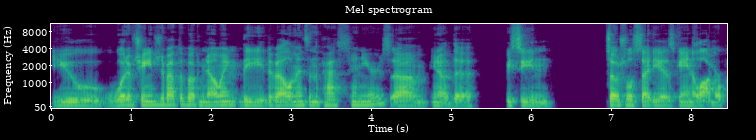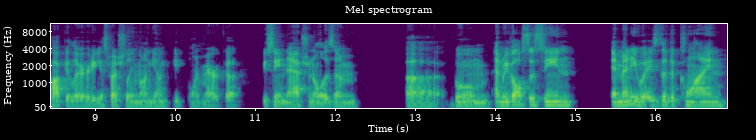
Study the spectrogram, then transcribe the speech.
you would have changed about the book, knowing the developments in the past ten years? Um, you know, the we've seen socialist ideas gain a lot more popularity, especially among young people in America. We've seen nationalism uh, boom, and we've also seen, in many ways, the decline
